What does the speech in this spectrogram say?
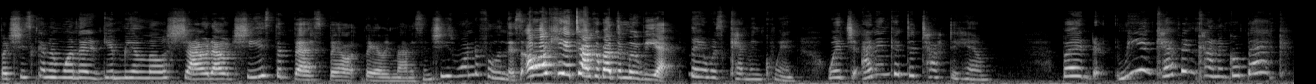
but she's going to want to give me a little shout out. She's the best, ba- Bailee Madison. She's wonderful in this. Oh, I can't talk about the movie yet. There was Kevin Quinn, which I didn't get to talk to him, but me and Kevin kind of go back.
